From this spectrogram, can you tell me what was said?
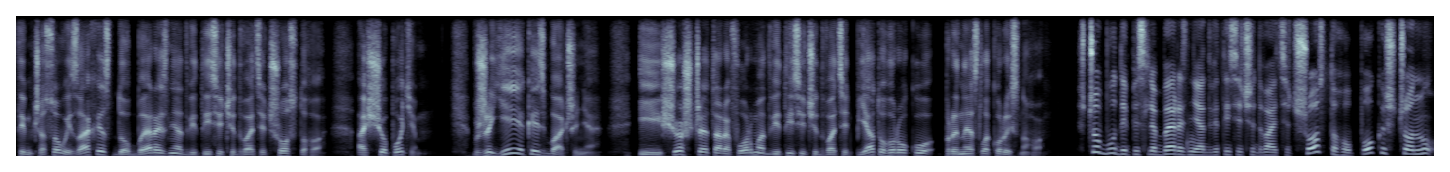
Тимчасовий захист до березня 2026-го. А що потім? Вже є якесь бачення? І що ще та реформа 2025 року принесла корисного? Що буде після березня 2026-го, поки що ну,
